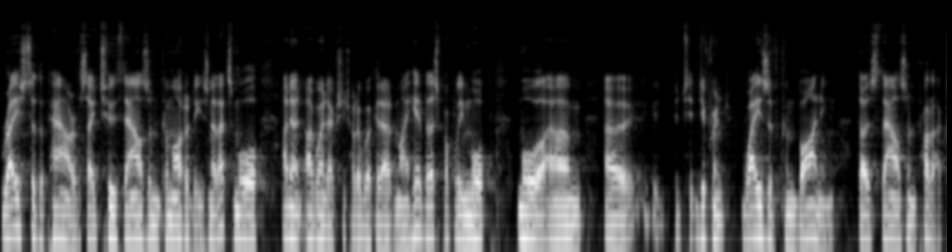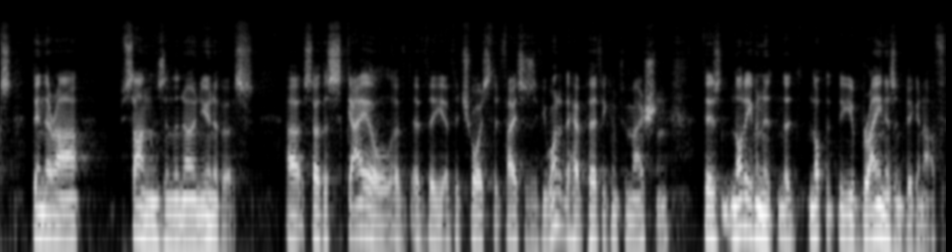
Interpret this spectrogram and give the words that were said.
raised to the power of say 2000 commodities. Now that's more i don't i won't actually try to work it out in my head but that's probably more more um, uh, different ways of combining those thousand products than there are suns in the known universe. Uh, so the scale of, of the of the choice that faces, if you wanted to have perfect information, there's not even a, not that your brain isn't big enough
